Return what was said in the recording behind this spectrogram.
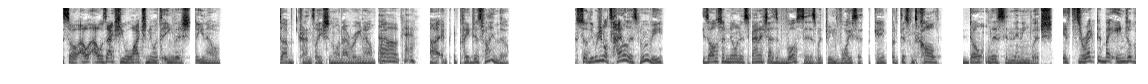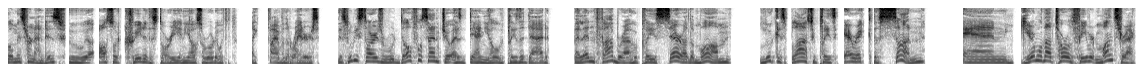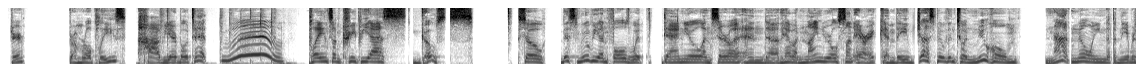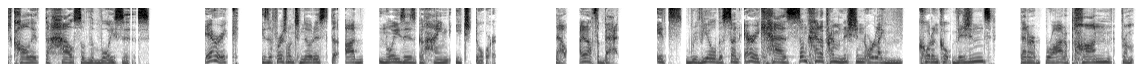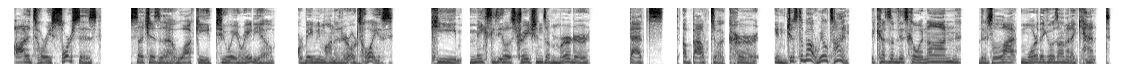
So I, I was actually watching it with English, you know, dub translation, whatever, you know. But oh, okay. uh, it, it played just fine, though. So the original title of this movie is also known in Spanish as Voces, which means voices, okay? But this one's called Don't Listen in English. It's directed by Angel Gomez Hernandez, who also created the story, and he also wrote it with like five of the writers. This movie stars Rodolfo Sancho as Daniel, who plays the dad, Belen Fabra, who plays Sarah, the mom, Lucas Blas, who plays Eric, the son, and Guillermo del Toro's favorite monster actor, drumroll please, Javier Botet Woo! playing some creepy ass ghosts. So this movie unfolds with Daniel and Sarah, and uh, they have a nine year old son, Eric, and they've just moved into a new home, not knowing that the neighbors call it the House of the Voices. Eric is the first one to notice the odd noises behind each door. Now, right off the bat, it's revealed the son Eric has some kind of premonition or like quote unquote visions that are brought upon from auditory sources, such as a walkie two way radio or baby monitor or toys. He makes these illustrations of murder that's about to occur in just about real time. Because of this going on, there's a lot more that goes on that I can't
